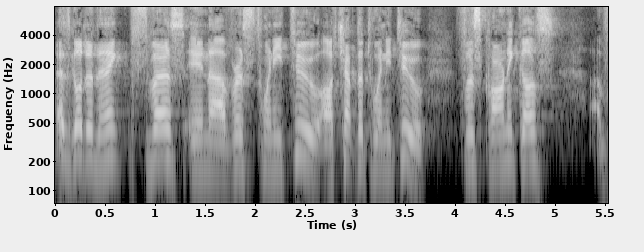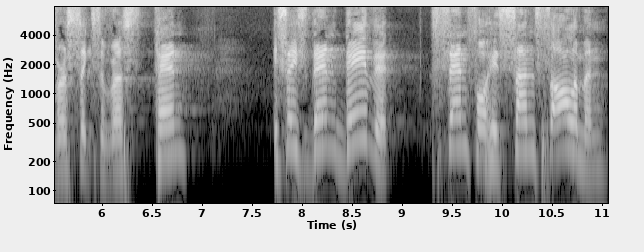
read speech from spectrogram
Let's go to the next verse in uh, verse 22 or chapter 22, First Chronicles, uh, verse 6 to verse 10. It says, Then David sent for his son Solomon,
